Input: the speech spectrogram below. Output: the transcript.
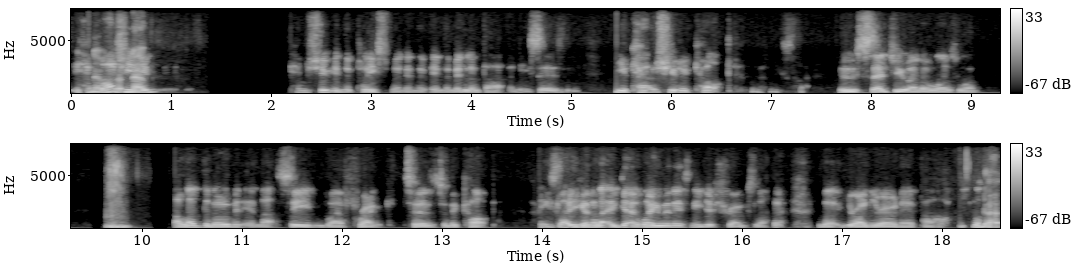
Yeah, No, well, actually, no. Him, him shooting the policeman in the in the middle of that, and he says, "You can't shoot a cop." Like, Who said you ever was one? I love the moment in that scene where Frank turns to the cop. He's like, "You're gonna let him get away with this?" And he just shrugs, like, "Look, you're on your own here, pal." No,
